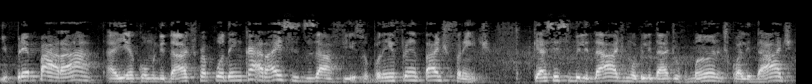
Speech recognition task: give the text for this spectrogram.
e preparar aí a comunidade para poder encarar esses desafios, para poder enfrentar de frente. Porque acessibilidade, mobilidade urbana de qualidade,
